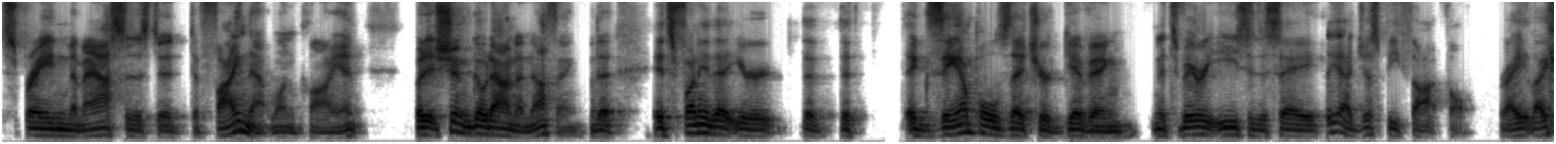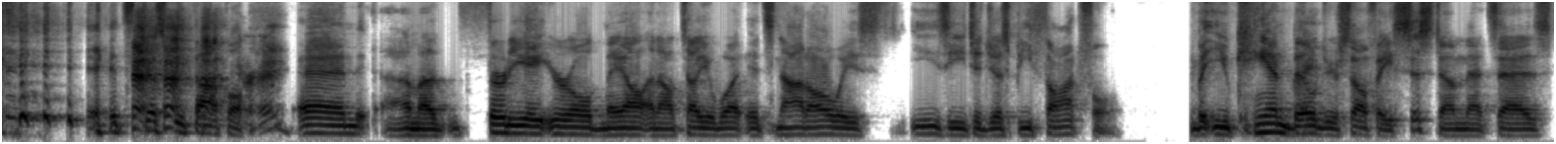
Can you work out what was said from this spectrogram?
spraying the masses to, to find that one client, but it shouldn't go down to nothing. The, it's funny that you're the, the examples that you're giving, it's very easy to say, yeah, just be thoughtful, right? Like, it's just be thoughtful. right? And I'm a 38 year old male, and I'll tell you what, it's not always easy to just be thoughtful but you can build yourself a system that says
